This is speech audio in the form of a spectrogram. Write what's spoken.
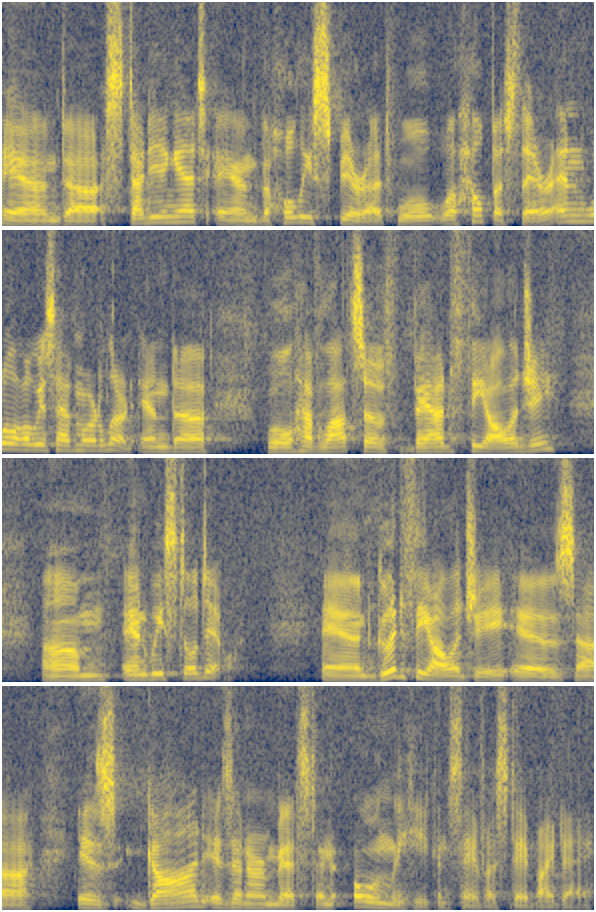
and uh, studying it, and the Holy Spirit will, will help us there, and we'll always have more to learn. And uh, we'll have lots of bad theology, um, and we still do. And good theology is, uh, is God is in our midst, and only He can save us day by day.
